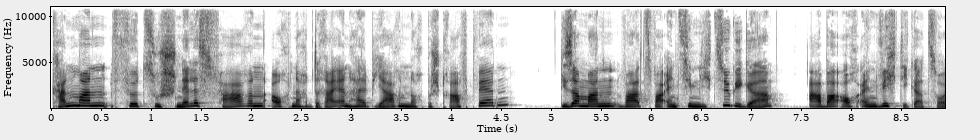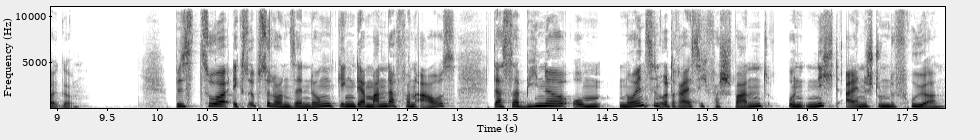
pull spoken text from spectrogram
Kann man für zu schnelles Fahren auch nach dreieinhalb Jahren noch bestraft werden? Dieser Mann war zwar ein ziemlich zügiger, aber auch ein wichtiger Zeuge. Bis zur XY-Sendung ging der Mann davon aus, dass Sabine um 19.30 Uhr verschwand und nicht eine Stunde früher.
